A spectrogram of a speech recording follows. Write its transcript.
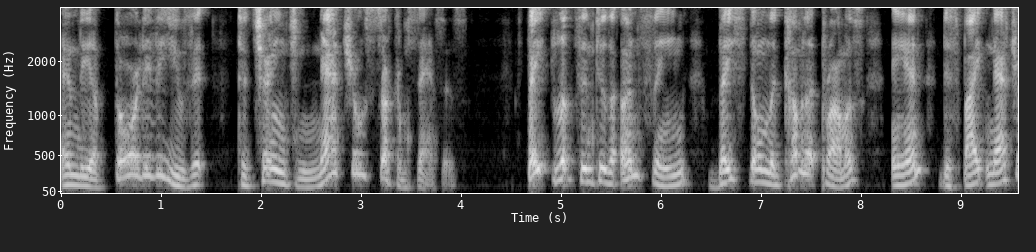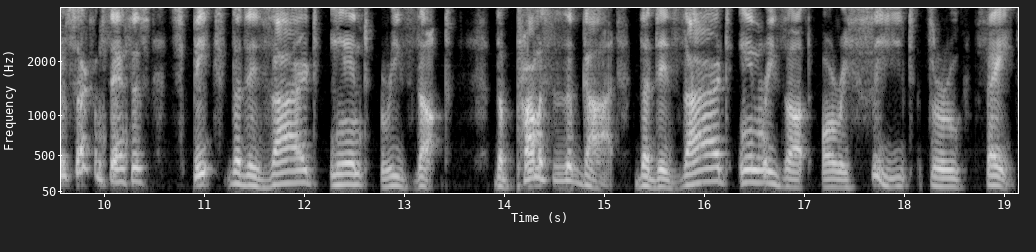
and the authority to use it to change natural circumstances. Faith looks into the unseen based on the covenant promise and, despite natural circumstances, speaks the desired end result. The promises of God, the desired end result, are received through faith.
